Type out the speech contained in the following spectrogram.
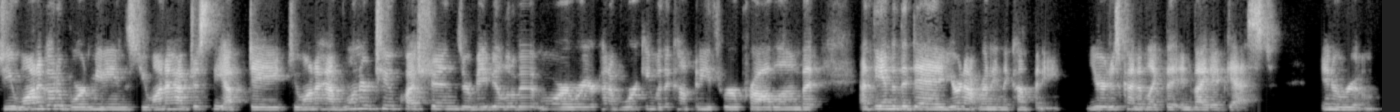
Do you want to go to board meetings? Do you want to have just the update? Do you want to have one or two questions or maybe a little bit more where you're kind of working with a company through a problem? But at the end of the day you're not running the company. You're just kind of like the invited guest in a room.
